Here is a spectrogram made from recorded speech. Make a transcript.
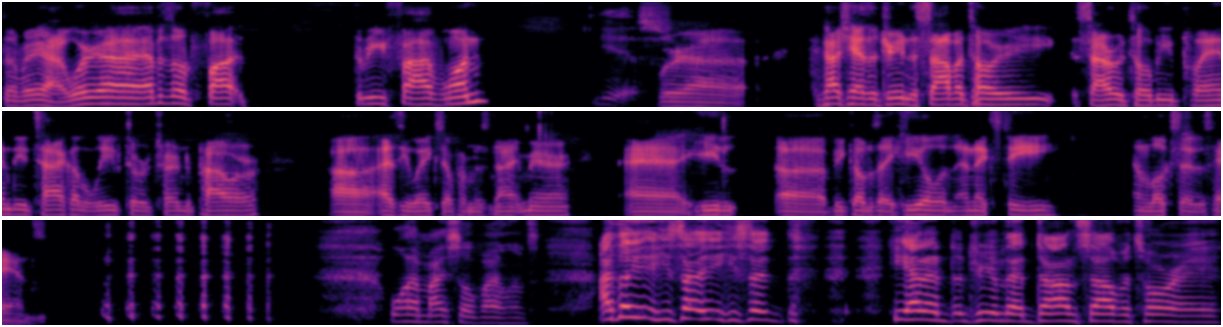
So but yeah, we're uh, episode five, three five one. Yes. Where uh, Kakashi has a dream that Salvatore Sarutobi planned the attack on the Leaf to return to power. Uh, as he wakes up from his nightmare, and he uh, becomes a heel in NXT and looks at his hands. Why am I so violent? I thought he said he said he had a dream that Don Salvatore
